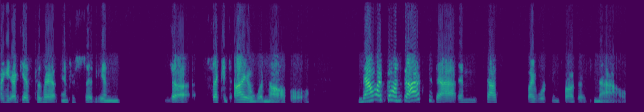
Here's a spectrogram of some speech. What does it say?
I, I guess because I got interested in the second Iowa novel. Now I've gone back to that, and that's my work in progress now.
